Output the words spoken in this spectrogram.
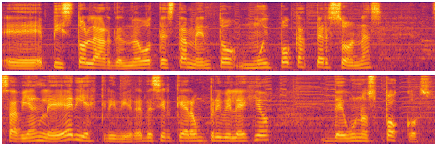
eh, epistolar del Nuevo Testamento, muy pocas personas sabían leer y escribir, es decir, que era un privilegio de unos pocos.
